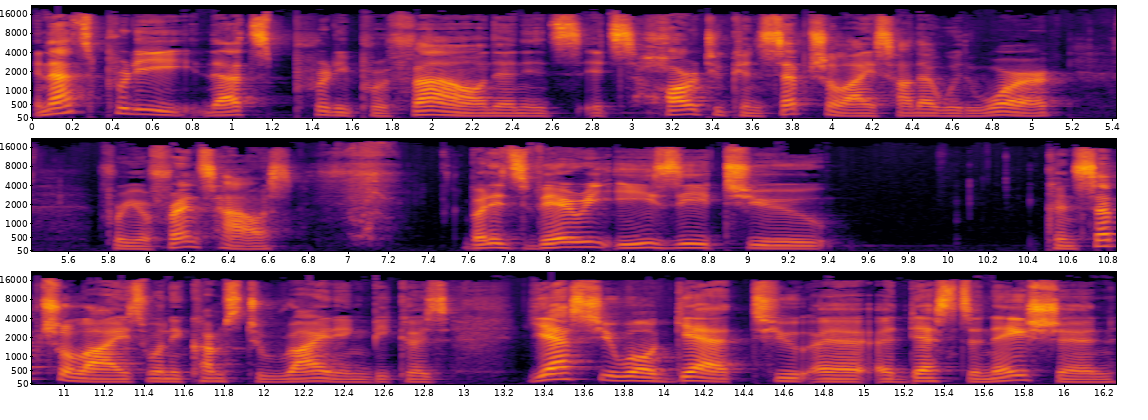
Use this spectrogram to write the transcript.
And that's pretty that's pretty profound and it's it's hard to conceptualize how that would work for your friend's house. But it's very easy to conceptualize when it comes to writing because yes, you will get to a, a destination,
